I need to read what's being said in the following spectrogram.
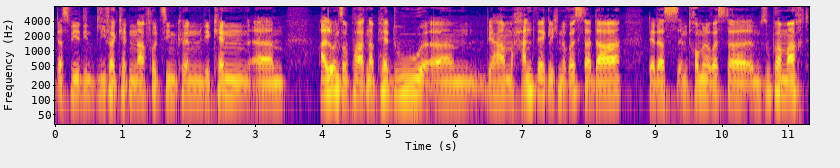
dass wir die Lieferketten nachvollziehen können. Wir kennen ähm, alle unsere Partner per Du. Ähm, wir haben handwerklichen Röster da der das im Trommelröster ähm, super macht.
